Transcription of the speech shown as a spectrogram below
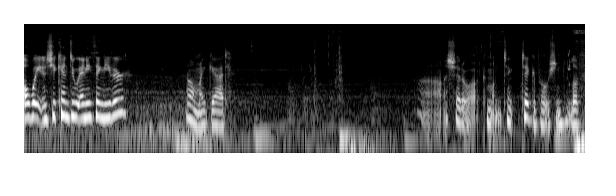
oh wait, and she can't do anything either? Oh my god. Uh, Shadowheart, come on, take, take a potion, love.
